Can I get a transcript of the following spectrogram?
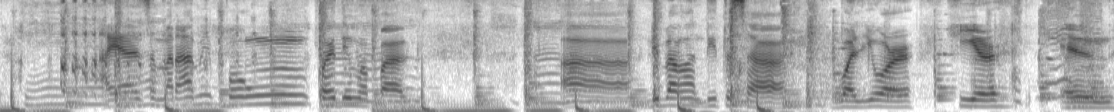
ayan, so marami pong pwede mapag ah, di ba nga dito sa while you are here in.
